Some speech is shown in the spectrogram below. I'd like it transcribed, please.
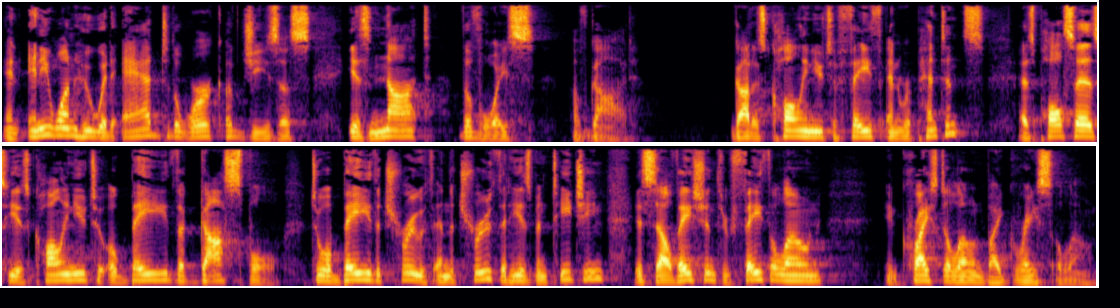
And anyone who would add to the work of Jesus is not the voice of God. God is calling you to faith and repentance. As Paul says, he is calling you to obey the gospel, to obey the truth. And the truth that he has been teaching is salvation through faith alone, in Christ alone, by grace alone.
